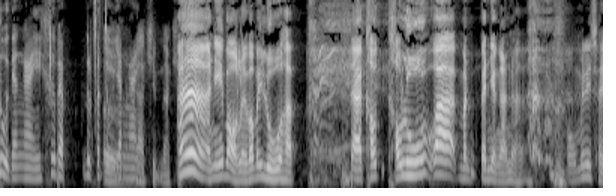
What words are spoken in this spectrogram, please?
ดูดยังไง คือแบบดูดประเอจุอยังไงน่าคิดน่าคิดอ่าอันนี้บอกเลยว่าไม่รู้ครับ แต่เขาเขารู้ว่ามันเป็นอย่างนั้นนะคงไม่ได้ใช้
